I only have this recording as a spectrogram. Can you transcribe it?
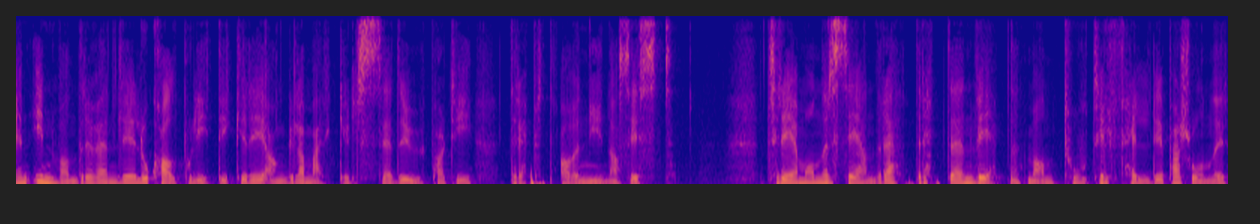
en innvandrervennlig lokalpolitiker i Angela Merkels CDU-parti, drept av en nynazist. Tre måneder senere drepte en væpnet mann to tilfeldige personer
